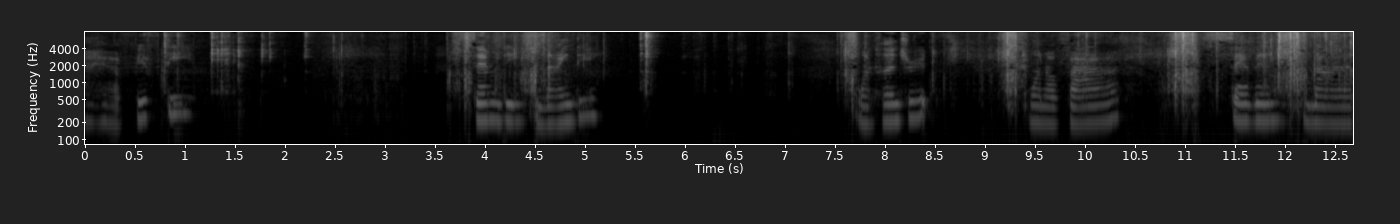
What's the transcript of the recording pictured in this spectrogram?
I have 50, 70, 90, 100, 105, 7, 9,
